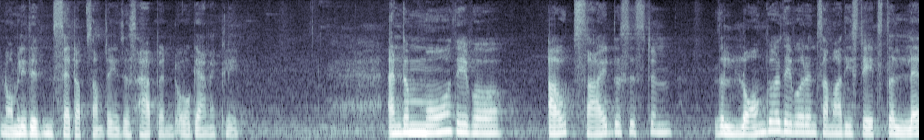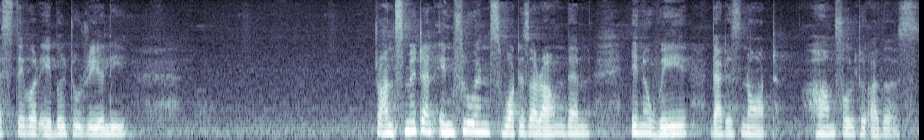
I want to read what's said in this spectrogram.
Normally, they didn't set up something, it just happened organically. And the more they were outside the system, the longer they were in samadhi states, the less they were able to really transmit and influence what is around them in a way that is not harmful to others.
